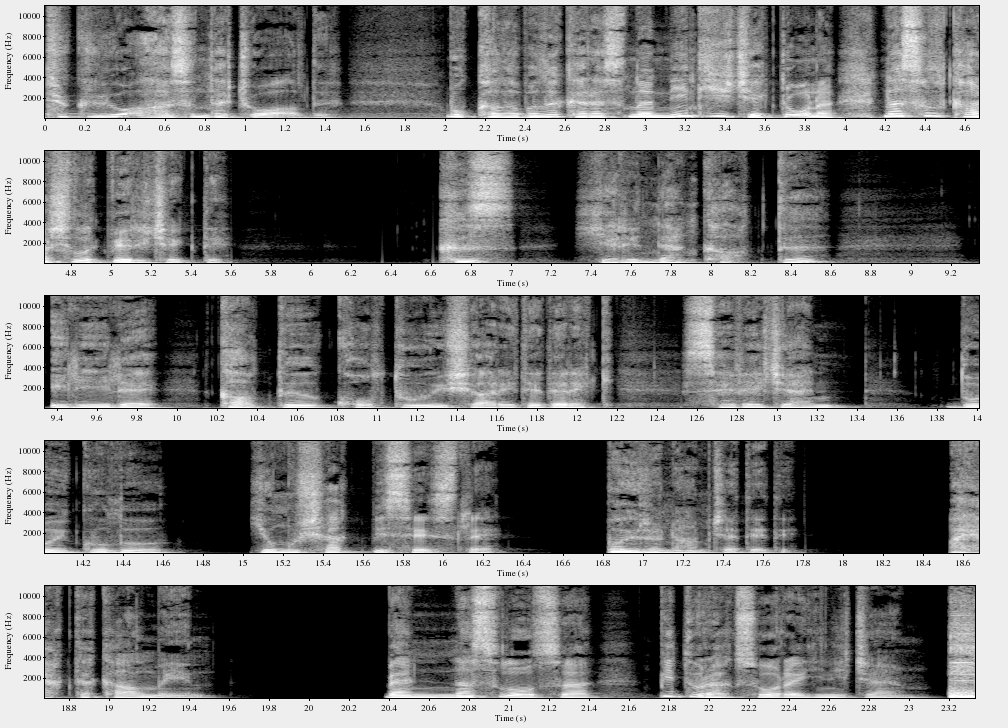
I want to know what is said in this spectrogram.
Tükrüğü ağzında çoğaldı. Bu kalabalık arasında ne diyecekti ona, nasıl karşılık verecekti? Kız yerinden kalktı, eliyle kalktığı koltuğu işaret ederek sevecen, duygulu, yumuşak bir sesle ''Buyurun amca'' dedi. ''Ayakta kalmayın. Ben nasıl olsa bir durak sonra ineceğim.''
